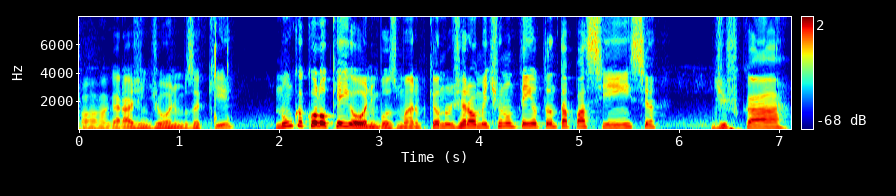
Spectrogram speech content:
Ó, uma garagem de ônibus aqui. Nunca coloquei ônibus, mano. Porque eu, geralmente eu não tenho tanta paciência de ficar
